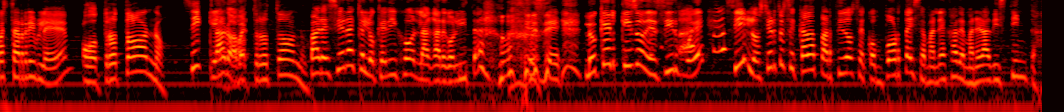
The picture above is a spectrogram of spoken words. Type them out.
Pues terrible, ¿eh? Otro tono. Sí, claro. A ver, Otro tono. Pareciera que lo que dijo la gargolita, ¿no? Ese, lo que él quiso decir fue, sí, lo cierto es que cada partido se comporta y se maneja de manera distinta.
